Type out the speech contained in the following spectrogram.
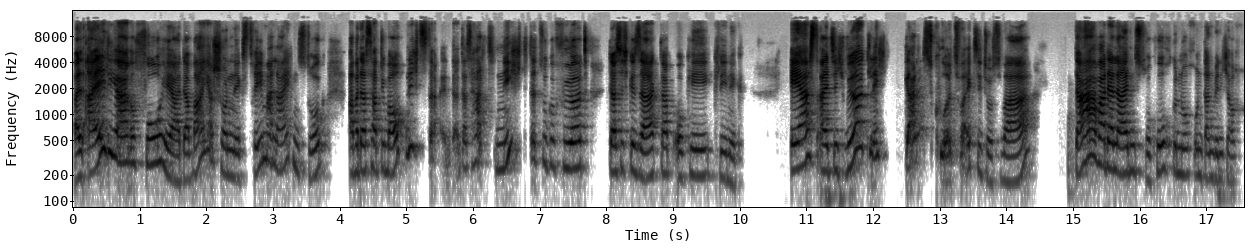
Weil all die Jahre vorher, da war ja schon ein extremer Leidensdruck, aber das hat überhaupt nichts, das hat nicht dazu geführt, dass ich gesagt habe, okay, Klinik. Erst als ich wirklich ganz kurz vor Exitus war, da war der Leidensdruck hoch genug und dann bin ich auch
